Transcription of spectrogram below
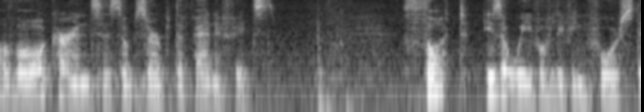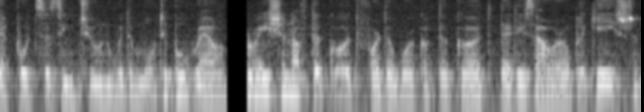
Of all occurrences, observe the benefits. Thought is a wave of living force that puts us in tune with the multiple realm operation of the good for the work of the good that is our obligation.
